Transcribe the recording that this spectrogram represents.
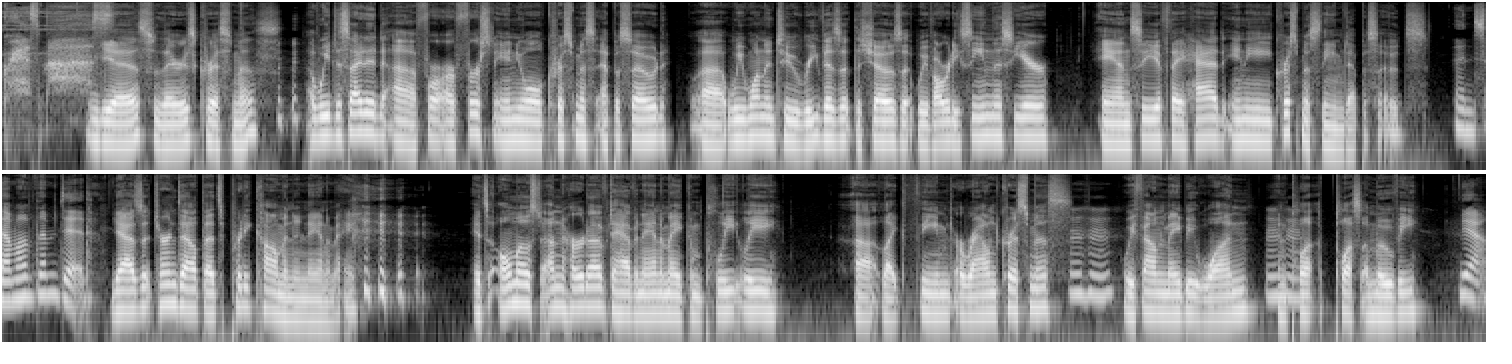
Christmas! Yes, there is Christmas. uh, we decided uh, for our first annual Christmas episode, uh, we wanted to revisit the shows that we've already seen this year and see if they had any Christmas themed episodes. And some of them did. Yeah, as it turns out, that's pretty common in anime. it's almost unheard of to have an anime completely uh, like themed around Christmas. Mm-hmm. We found maybe one and Mhm. pl- plus a movie, Yeah.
